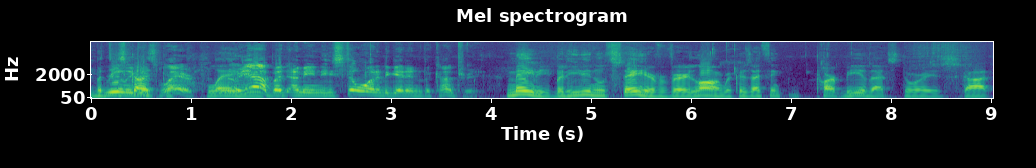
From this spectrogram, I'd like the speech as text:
But really good players. play, No, yeah, but I mean, he still wanted to get into the country. maybe, but he didn't stay here for very long because I think part B of that story is Scott,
